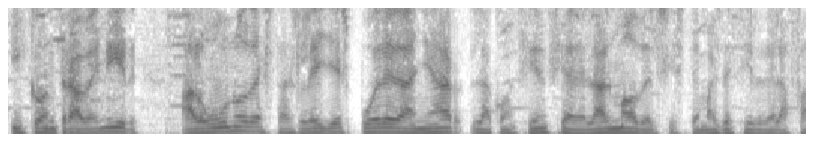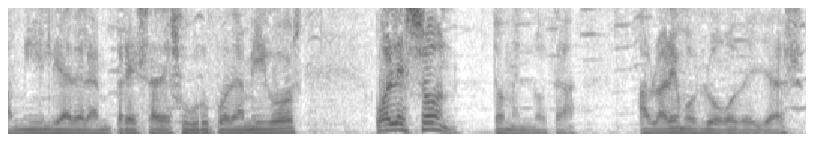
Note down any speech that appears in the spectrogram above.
y contravenir alguno de estas leyes puede dañar la conciencia del alma o del sistema, es decir, de la familia, de la empresa, de su grupo de amigos. ¿Cuáles son? Tomen nota. Hablaremos luego de ellas.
